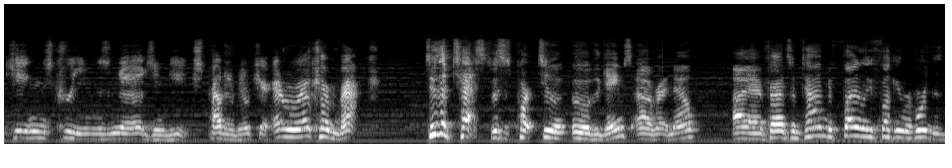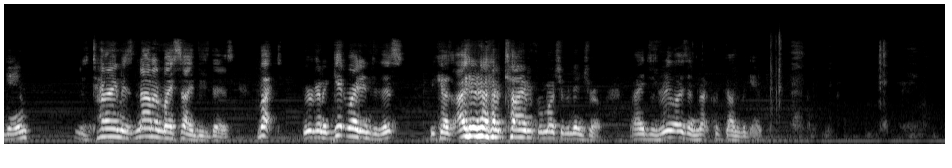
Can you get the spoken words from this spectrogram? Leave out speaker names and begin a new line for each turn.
kings, queens, nerds, and geeks, powdered wheelchair, and welcome back to the test. This is part two of the games. Uh, right now, I have found some time to finally fucking record this game. This time is not on my side these days, but we're gonna get right into this because I do not have time for much of an intro. I just realized I'm not clicked onto the game.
